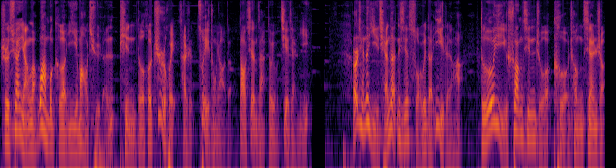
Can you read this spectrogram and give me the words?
是宣扬了万不可以貌取人，品德和智慧才是最重要的。到现在都有借鉴意义。而且呢，以前的那些所谓的艺人啊，德艺双馨者可称先生，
